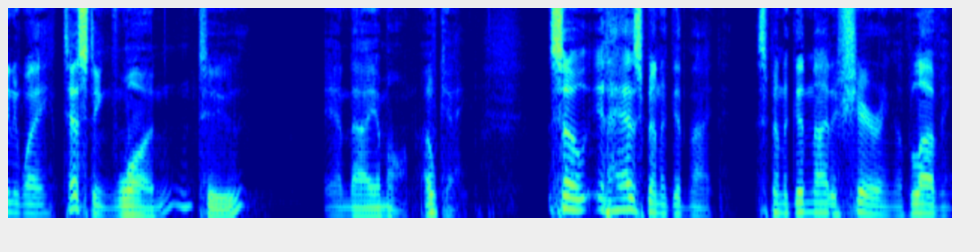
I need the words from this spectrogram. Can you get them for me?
Anyway, testing one, two, and I am on. Okay. So it has been a good night. It's been a good night of sharing, of loving,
